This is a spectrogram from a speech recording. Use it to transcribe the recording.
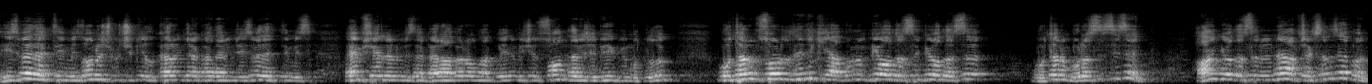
hizmet ettiğimiz 13,5 yıl karınca kadar önce hizmet ettiğimiz hemşehrilerimizle beraber olmak benim için son derece büyük bir mutluluk. Muhtarım sordu dedi ki ya bunun bir odası bir odası muhtarım burası sizin. Hangi odasını ne yapacaksanız yapın.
